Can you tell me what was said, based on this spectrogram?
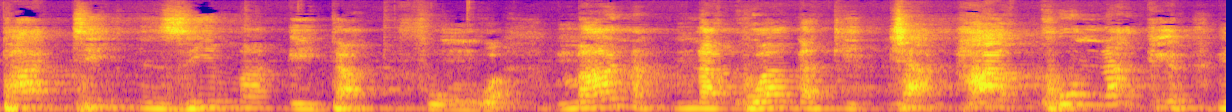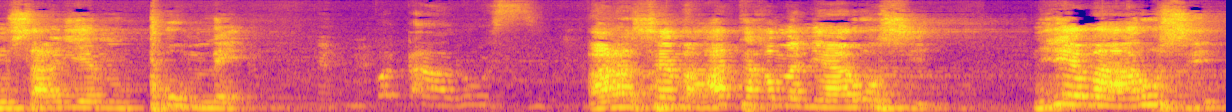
pati nzima itafungwa, maana nakuaga kicha, hakuna ki, msalie mtume. Anasema hata kama ni harusi, nyie maharusi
